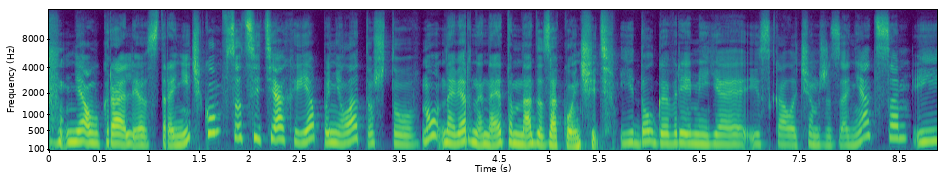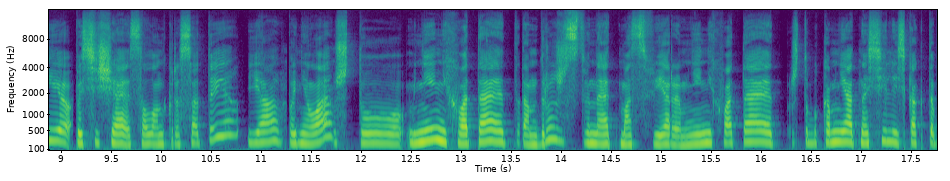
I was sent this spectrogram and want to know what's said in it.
у меня украли страничку в соцсетях, и я поняла то, что, ну, наверное, на этом надо закончить. И долгое время я искала, чем же заняться, и посещая салон красоты, я поняла, что мне не хватает там дружественной атмосферы, мне не хватает, чтобы ко мне относились как-то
